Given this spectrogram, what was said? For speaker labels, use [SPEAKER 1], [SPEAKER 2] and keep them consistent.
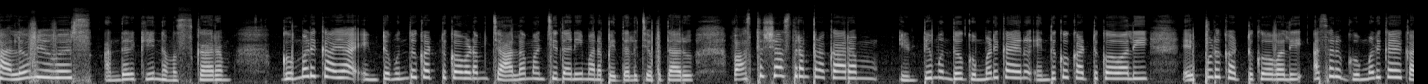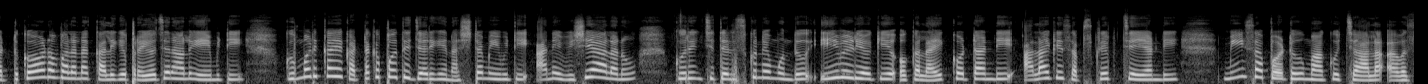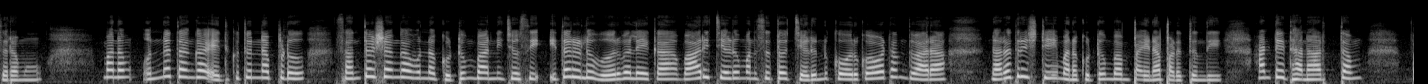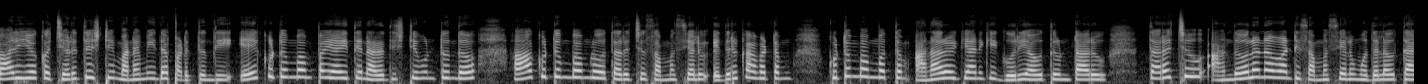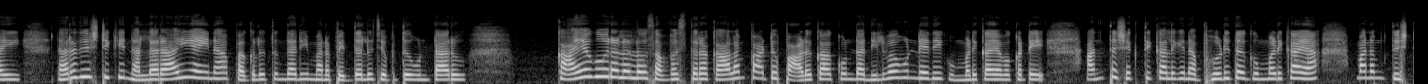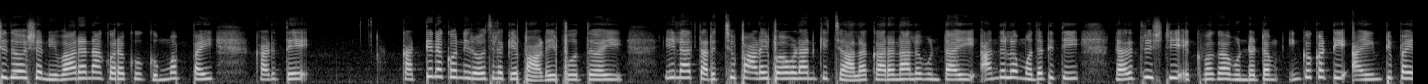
[SPEAKER 1] Hello viewers అందరికీ నమస్కారం. గుమ్మడికాయ ఇంటి ముందు కట్టుకోవడం చాలా మంచిదని మన పెద్దలు చెబుతారు. వాస్తుశాస్త్రం ప్రకారం ఇంటి ముందు గుమ్మడికాయను ఎందుకు కట్టుకోవాలి? ఎప్పుడు కట్టుకోవాలి? అసలు గుమ్మడికాయ కట్టుకోవడం వలన కలిగే ప్రయోజనాలు ఏమిటి? గుమ్మడికాయ కట్టకపోతే జరిగే నష్టం ఏమిటి? అనే విషయాలను గురించి తెలుసుకునే ముందు ఈ వీడియోకి ఒక లైక్ కొట్టండి అలాగే సబ్స్క్రైబ్ చేయండి. మీ సపోర్టు మాకు చాలా అవసరము. మనం ఉన్నతంగా ఎదుగుతున్నప్పుడు సంతోషంగా ఉన్న కుటుంబాన్ని చూసి ఇతరులు ఓర్వలేక వారి చెడు మనసుతో చెడును కోరుకోవటం ద్వారా నరదృష్టి మన కుటుంబం పైన పడుతుంది. అంటే ధనార్థం వారి యొక్క చెడు దృష్టి మన మీద పడుతుంది. ఏ కుటుంబంపై అయితే నరదృష్టి ఉంటుందో ఆ కుటుంబంలో తరచు సమస్యలు ఎదురు కావటం కుటుంబం మొత్తం అనారోగ్యానికి గురి అవుతుంటారు. తరచూ ఆందోళన వంటి సమస్యలు మొదలవుతాయి. నరదృష్టికి నల్లరాయి అయినా పగులుతుందని మన పెద్దలు చెబుతూ ఉంటారు. కాయగూరలలో సంవత్సర కాలం పాటు పాడు కాకుండా నిల్వ ఉండేది గుమ్మడికాయ ఒకటే. అంత శక్తి కలిగిన బూడిద గుమ్మడికాయ మనం దృష్టిదోష నివారణ కొరకు గుమ్మంపై కడితే కట్టిన కొన్ని రోజులకే పాడైపోతాయి. ఇలా తరచూ పాడైపోవడానికి చాలా కారణాలు ఉంటాయి. అందులో మొదటిది నరదృష్టి ఎక్కువగా ఉండటం ఇంకొకటి ఆ ఇంటిపై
